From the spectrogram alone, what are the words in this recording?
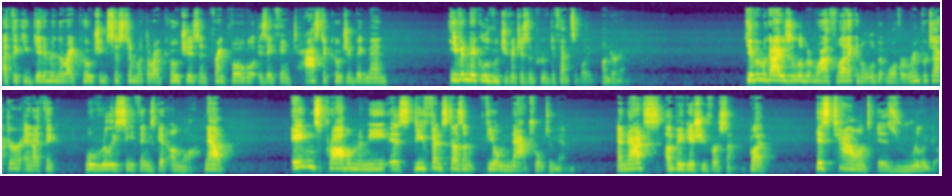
I think you get him in the right coaching system with the right coaches, and Frank Vogel is a fantastic coach of big men. Even Nikola Vucevic has improved defensively under him. Give him a guy who's a little bit more athletic and a little bit more of a rim protector, and I think we'll really see things get unlocked. Now, Ayton's problem to me is defense doesn't feel natural to him. And that's a big issue for a center. But his talent is really good.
